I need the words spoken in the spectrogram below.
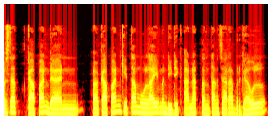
Ustadz, kapan dan uh, kapan kita mulai mendidik anak tentang cara bergaul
